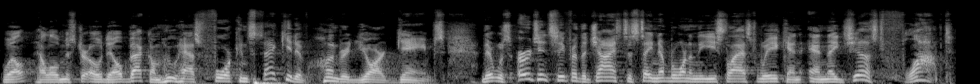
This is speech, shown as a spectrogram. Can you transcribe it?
Well, hello, Mr. Odell Beckham, who has four consecutive 100 yard games. There was urgency for the Giants to stay number one in the East last week, and, and they just flopped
